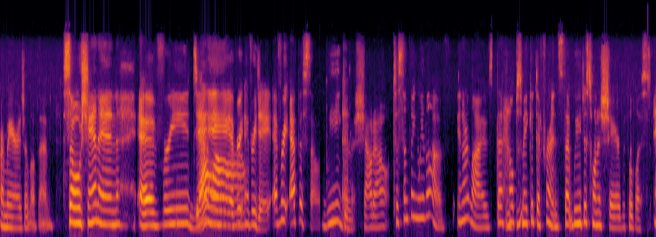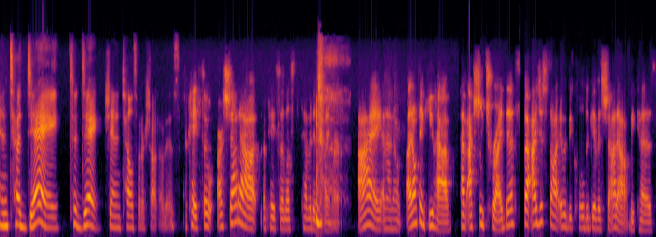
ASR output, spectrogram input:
our marriage. I love that. So, Shannon, every day, Yeah. every every day, every episode, we give And- a shout out to something we love in our lives that Mm-hmm. helps make a difference that we just want to share with the list. And today, today, Shannon, tell us what our shout out is. Okay, so our shout out. Okay, so let's have a disclaimer. I and I don't I don't think you have have actually tried this, but I just thought it would be cool to give a shout out because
